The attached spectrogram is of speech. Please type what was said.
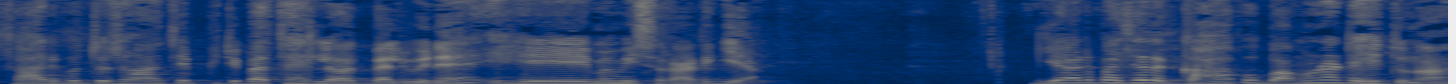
සාරිපුත්‍ර ස්වාමීන් පිටිපස්ස හැල්ලවත් බැලුවේ නෑ. එහෙම මිශ්‍රාට ගියා. ගියාට පස්සේ ගහපු බමුණට හිතුණා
